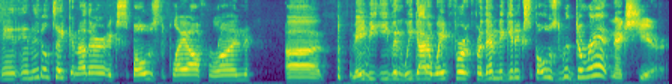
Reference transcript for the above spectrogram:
and, and it'll take another exposed playoff run. Uh, maybe even we gotta wait for for them to get exposed with Durant next year.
